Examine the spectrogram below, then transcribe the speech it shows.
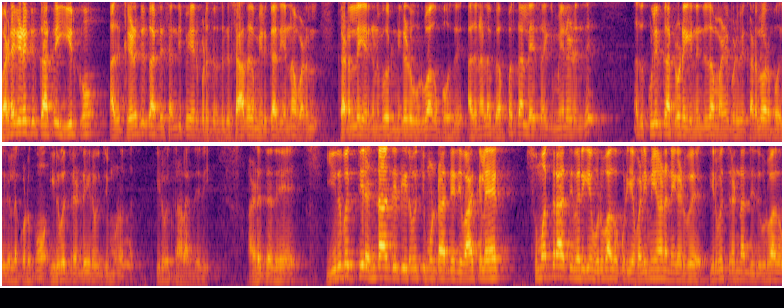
வடகிழக்கு காற்றை ஈர்க்கும். அது கிழக்கு காற்றை சந்திப்பை ஏற்படுத்துறதுக்கு சாதகம் இருக்காது. ஏன்னா வடல் கடலில் ஏற்கனவே ஒரு நிகழ்வு உருவாக போகுது. அதனால் வெப்பத்தால் லேசாக்கி மேலெழுந்து அது குளிர்காற்றோடு இணைந்து தான் மழை பொழிவை கடலோர பகுதிகளில் கொடுக்கும். இருபத்தி ரெண்டு இருபத்தி மூணு இருபத்தி நாலாம் தேதி. அடுத்தது இருபத்தி ரெண்டாம் தேதி இருபத்தி மூன்றாம் தேதி வாக்கில் சுமத்ரா திவருகே உருவாகக்கூடிய வலிமையான நிகழ்வு. இருபத்தி ரெண்டாம் தேதி உருவாக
